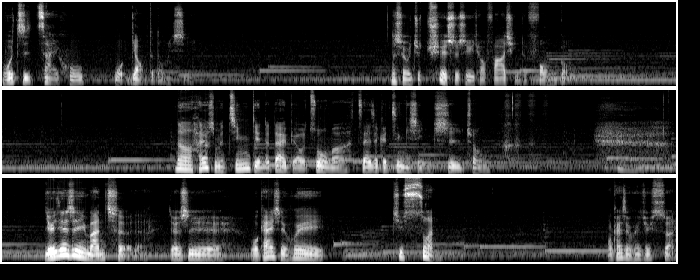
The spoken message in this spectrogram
我只在乎我要的东西。那时候就确实是一条发情的疯狗。那还有什么经典的代表作吗？在这个进行式中，有一件事情蛮扯的，就是我开始会去算。我开始会去算，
